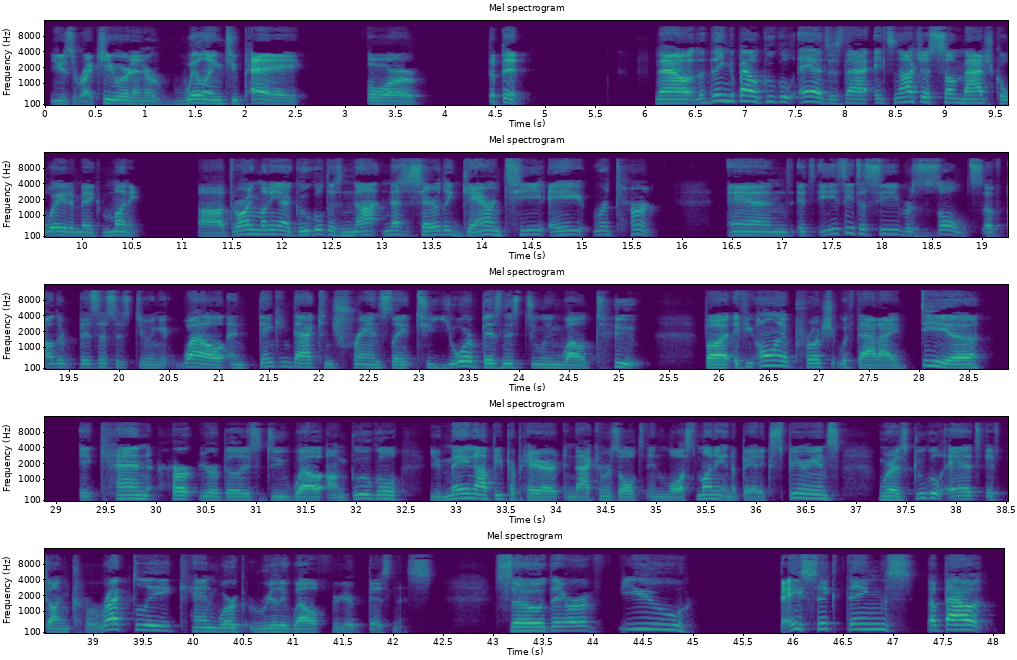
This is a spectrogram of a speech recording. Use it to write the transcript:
use the right keyword and are willing to pay for the bid. Now, the thing about Google Ads is that it's not just some magical way to make money. Uh, throwing money at Google does not necessarily guarantee a return. And it's easy to see results of other businesses doing it well and thinking that can translate to your business doing well too. But if you only approach it with that idea, it can hurt your ability to do well on Google. You may not be prepared, and that can result in lost money and a bad experience. Whereas Google Ads, if done correctly, can work really well for your business. So there are a few basic things about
